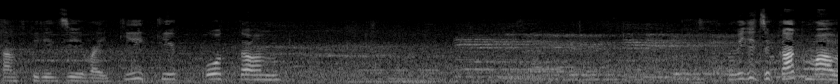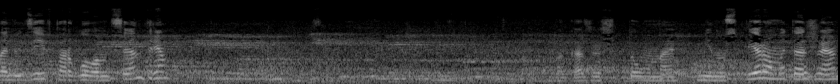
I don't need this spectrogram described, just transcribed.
Там впереди Вайкики, Коттон. Вы видите, как мало людей в торговом центре. Покажу, что на минус первом этаже.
